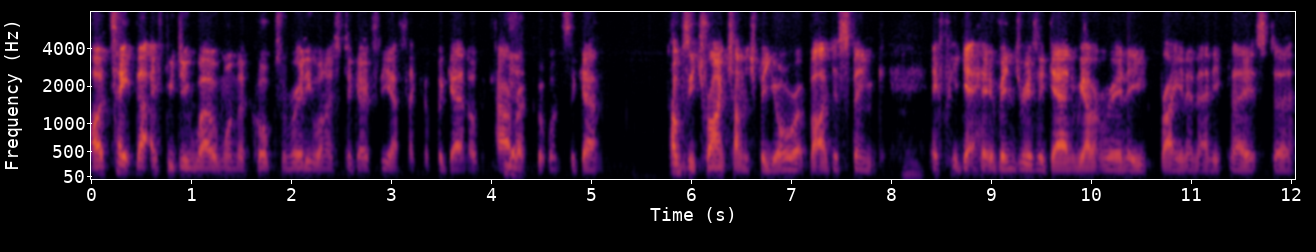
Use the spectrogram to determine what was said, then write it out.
I'll take that if we do well in one of the cups. I really want us to go for the FA Cup again or the Carabao Cup once again. Obviously, try and challenge for Europe, but I just think if we get hit with injuries again, we haven't really brought in any players to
